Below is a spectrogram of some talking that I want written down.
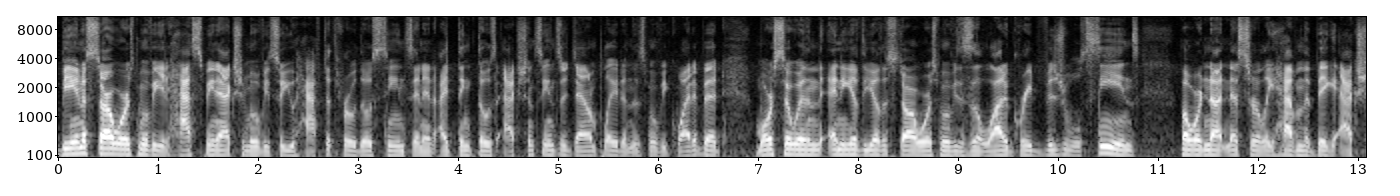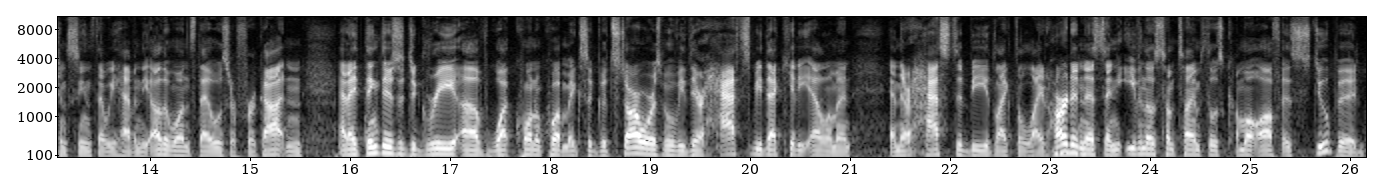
being a Star Wars movie, it has to be an action movie, so you have to throw those scenes in it. I think those action scenes are downplayed in this movie quite a bit, more so than any of the other Star Wars movies. There's a lot of great visual scenes, but we're not necessarily having the big action scenes that we have in the other ones. Those are forgotten, and I think there's a degree of what quote unquote makes a good Star Wars movie. There has to be that kitty element. And there has to be like the lightheartedness, and even though sometimes those come off as stupid,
